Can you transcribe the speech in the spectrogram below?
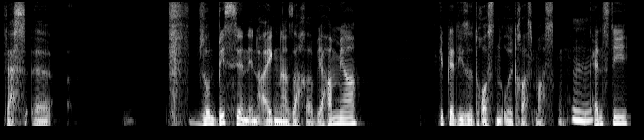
das äh, so ein bisschen in eigener Sache. Wir haben ja, es gibt ja diese Drosten Ultras Masken. Mhm. Du kennst die.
